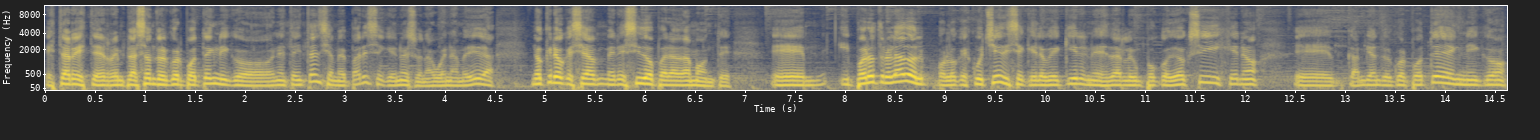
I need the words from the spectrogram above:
estar este, reemplazando el cuerpo técnico en esta instancia me parece que no es una buena medida. No creo que sea merecido para Damonte. Eh, y por otro lado, por lo que escuché, dice que lo que quieren es darle un poco de oxígeno, eh, cambiando el cuerpo técnico,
